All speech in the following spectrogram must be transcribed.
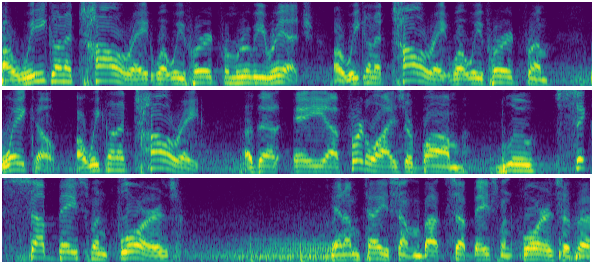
Are we going to tolerate what we've heard from Ruby Ridge? Are we going to tolerate what we've heard from Waco? Are we going to tolerate uh, that a uh, fertilizer bomb blew six sub-basement floors? And I'm telling you something about sub-basement floors of a,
